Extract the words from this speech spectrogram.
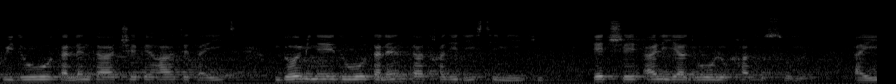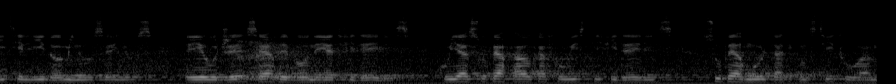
qui duo talenta acceperat et ait, Domine duo talenta tradidisti mici, ecce alia duo lucratus sum. Ait illi Dominus eius, euge serve bone et fidelis, quia super pauca fuisti fidelis, super multa te constituam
